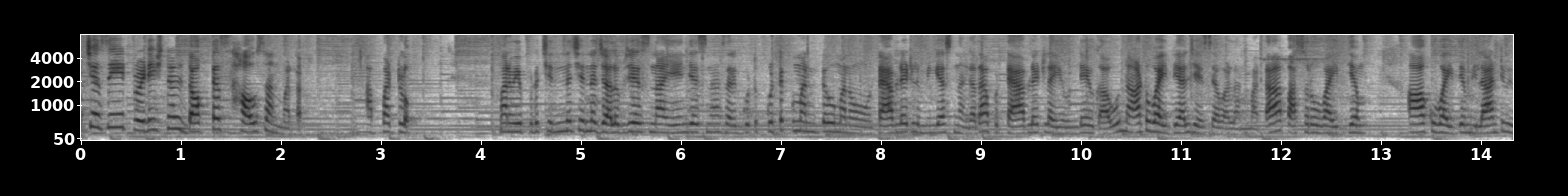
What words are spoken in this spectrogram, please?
వచ్చేసి ట్రెడిషనల్ డాక్టర్స్ హౌస్ అనమాట అప్పట్లో. మనం ఇప్పుడు చిన్న చిన్న జలుబు చేసినా ఏం చేసినా సరే గుట్టు గుట్టుకుమంటూ మనం ట్యాబ్లెట్లు మింగేస్తున్నాం కదా అప్పుడు ట్యాబ్లెట్లు అవి ఉండేవి కావు. నాటు వైద్యాలు చేసేవాళ్ళు అనమాట పసరు వైద్యం ఆకు వైద్యం ఇలాంటివి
